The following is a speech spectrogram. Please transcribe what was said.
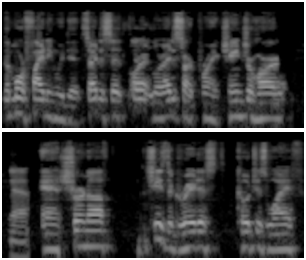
the more fighting we did. So I just said, "All right, Lord," I just started praying, change her heart. Yeah. And sure enough, she's the greatest coach's wife.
